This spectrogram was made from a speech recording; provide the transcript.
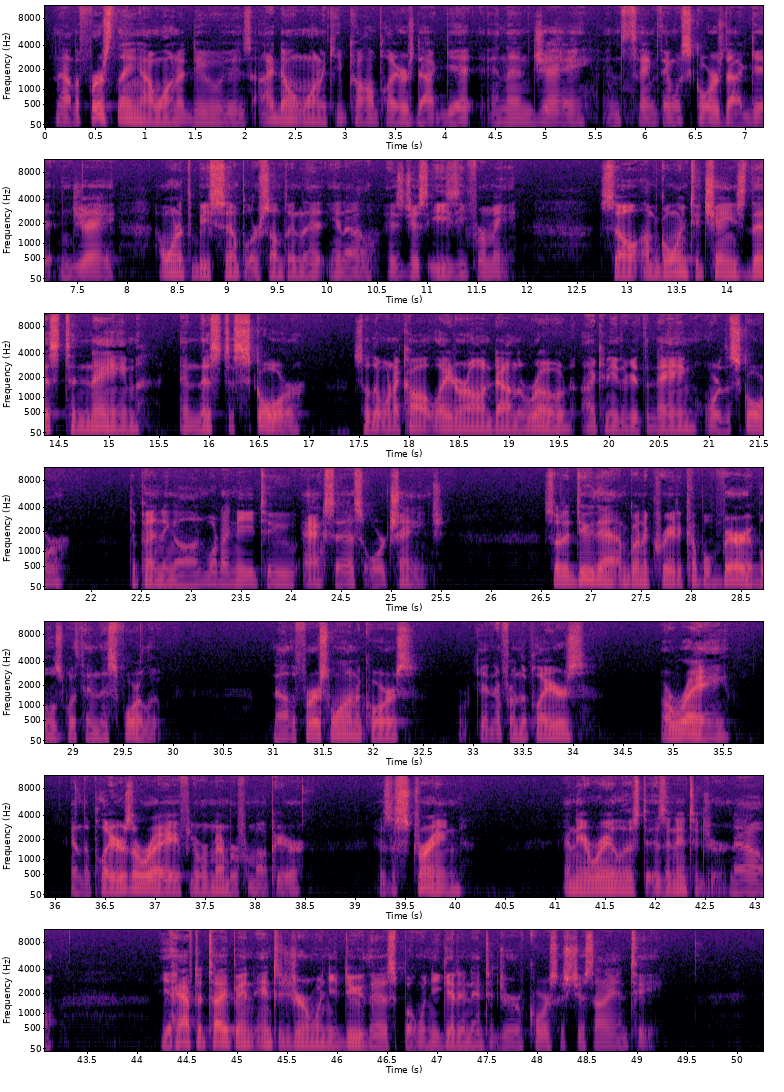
Now, the first thing I want to do is I don't want to keep calling players.get and then J, and same thing with scores.get and J. I want it to be simpler, something that, you know, is just easy for me. So I'm going to change this to name and this to score so that when I call it later on down the road, I can either get the name or the score depending on what I need to access or change. So to do that, I'm going to create a couple variables within this for loop. Now the first one, of course, we're getting it from the players array, and the players array, if you remember from up here, is a string, and the array list is an integer. Now, you have to type in integer when you do this, but when you get an integer, of course, it's just int.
